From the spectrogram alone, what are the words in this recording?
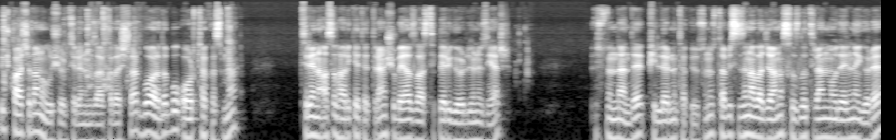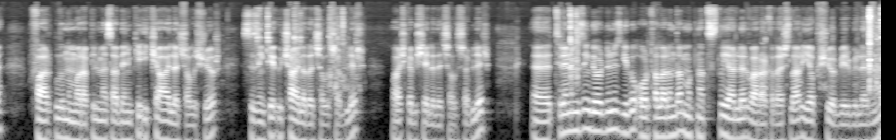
3 parçadan oluşuyor trenimiz arkadaşlar. Bu arada bu orta kısmı treni asıl hareket ettiren şu beyaz lastikleri gördüğünüz yer. Üstünden de pillerini takıyorsunuz. Tabi sizin alacağınız hızlı tren modeline göre farklı numara pil. Mesela benimki 2A ile çalışıyor. Sizinki 3A ile de çalışabilir. Başka bir şeyle de çalışabilir. Ee, trenimizin gördüğünüz gibi ortalarında mıknatıslı yerleri var arkadaşlar. Yapışıyor birbirlerine.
